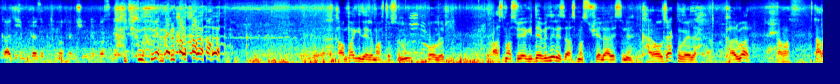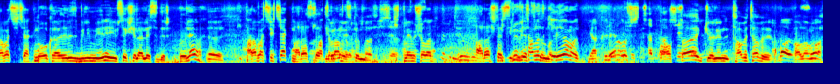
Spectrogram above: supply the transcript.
Kardeşim biraz da Pimafen şeyinden bahsedelim. Kampa gidelim hafta sonu. Olur. Asma suya gidebiliriz Asma su şelalesine. Kar olacak mı böyle? Kar var. Tamam. Araba çıkacak mı? Doğu Karadeniz bilinmeyen en yüksek şelalesidir. Öyle mi? Evet. Araba çıkacak mı? Araçla dibine Hatırlamıyorum. çıkılmaz. Gitmemiş olan. Araçla İsmi bir tanıdık çıkılmaz. geliyor ama Yakın o çatlar şey. Altta gölün tabi tabi alan var.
